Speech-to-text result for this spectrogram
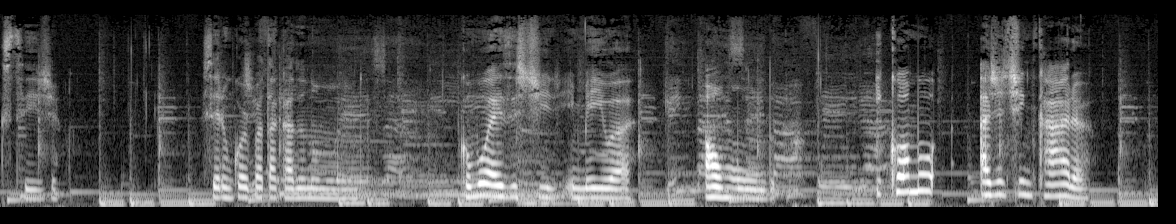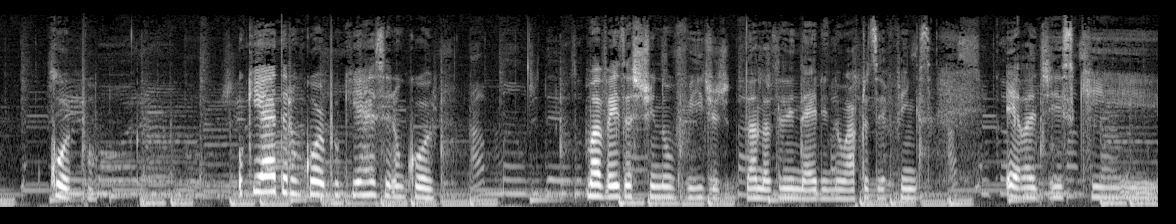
que seja? Ser um corpo atacado no mundo? Como é existir em meio a, ao mundo? E como a gente encara corpo. O que é ter um corpo? O que é ser um corpo? Uma vez assistindo um vídeo da Nathalie Neri no Afros Fins, ela diz que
